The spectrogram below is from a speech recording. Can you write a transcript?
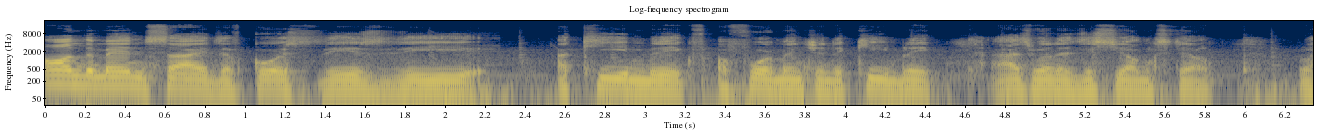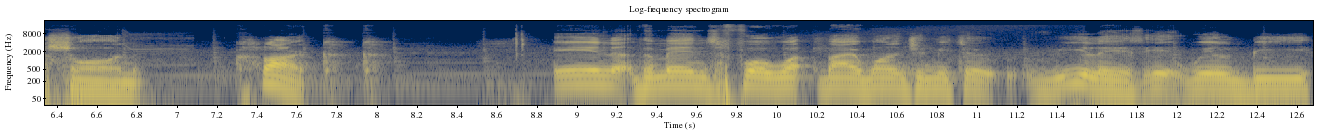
On the men's side, of course, there's the Ackeem Blake, aforementioned Ackeem Blake, as well as this youngster, Rashawn Clark. In the men's 4 by 100 meter relays, it will be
